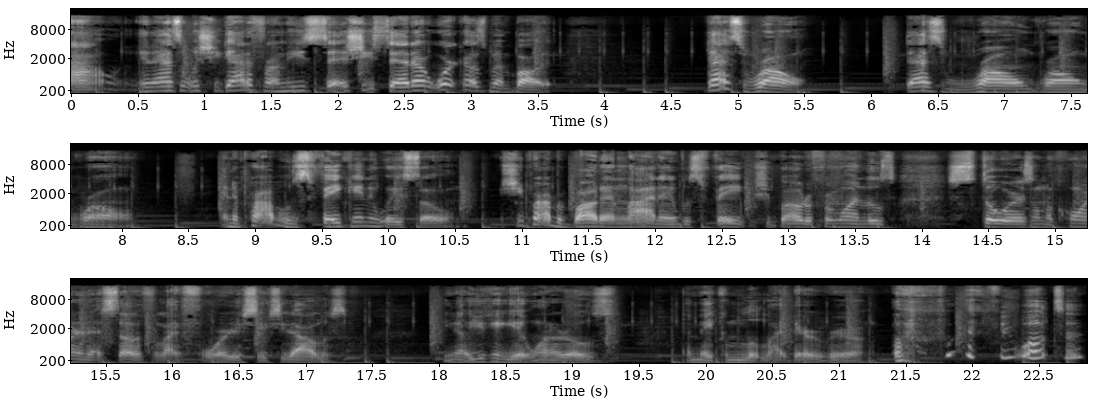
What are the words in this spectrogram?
out and asks him where she got it from. He said she said her work husband bought it. That's wrong. That's wrong, wrong, wrong. And the problem was fake anyway, so she probably bought it online and it was fake. She bought it from one of those stores on the corner that sell it for like forty or sixty dollars. You know, you can get one of those and make them look like they're real. if you want to,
